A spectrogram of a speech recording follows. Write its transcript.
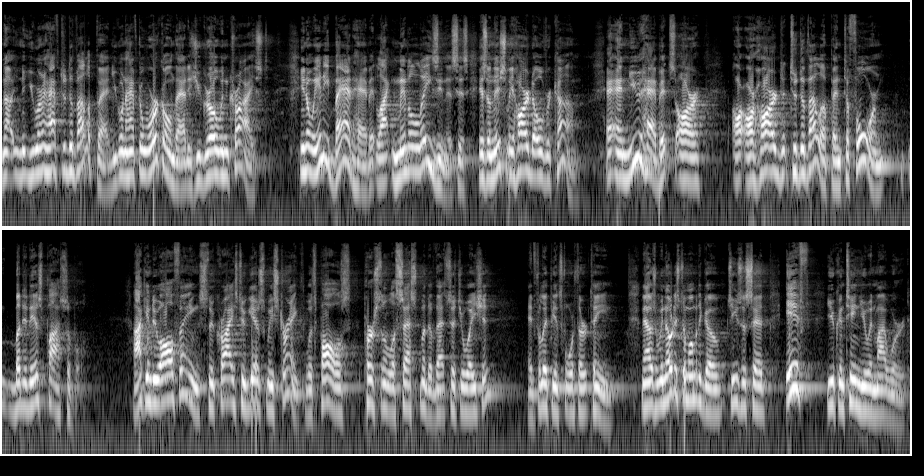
Now, you're going to have to develop that. You're going to have to work on that as you grow in Christ. You know, any bad habit, like mental laziness, is, is initially hard to overcome. And, new habits are, are, are hard to develop and to form, but it is possible. I can do all things through Christ who gives me strength, was Paul's personal assessment of that situation in Philippians 4:13. Now, as we noticed a moment ago, Jesus said, If you continue in my word,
